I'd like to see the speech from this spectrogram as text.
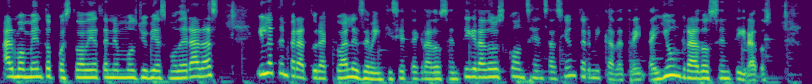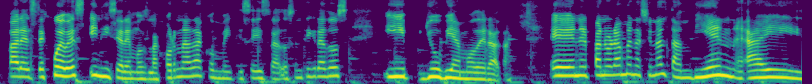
Al momento, pues todavía tenemos lluvias moderadas y la temperatura actual es de 27 grados centígrados con sensación térmica de 31 grados centígrados. Para este jueves iniciaremos la jornada con 26 grados centígrados y lluvia moderada. En el panorama nacional también hay,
